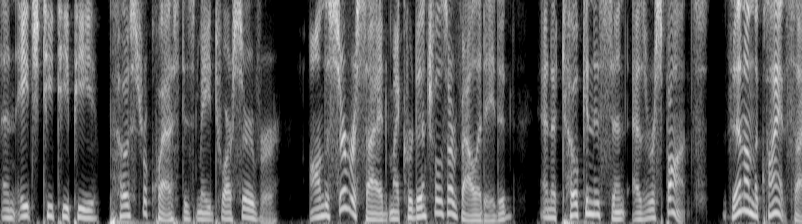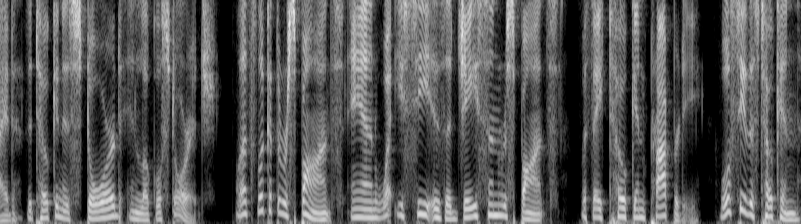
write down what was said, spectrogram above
an HTTP post request is made to our server. On the server side, my credentials are validated and a token is sent as a response. Then on the client side, the token is stored in local storage. Let's look at the response, and what you see is a JSON response with a token property. We'll see this token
